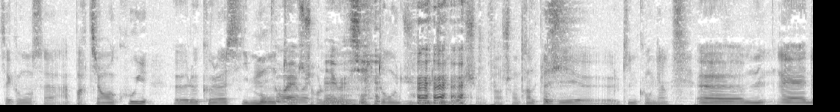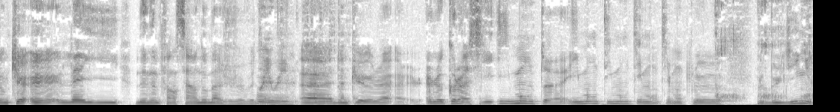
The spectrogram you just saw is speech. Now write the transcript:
ça commence à, à partir en couille. Euh, le colosse il monte Ouais, ouais, sur le bouton du. Ouais, je, enfin, je suis en train de plagier King Kong. hein. Donc là, il, enfin, c'est un hommage, je veux dire. Oui, oui. donc le, le colosse, il, il monte, il monte, il monte, il monte, il monte le, le building.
